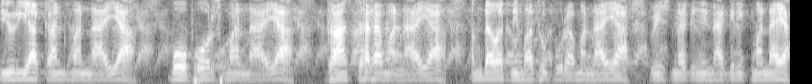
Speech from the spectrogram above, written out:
યુરિયા કાંડમાં નાયા બોફોર્સમાં નાયા ઘાસચારામાં નાયા, અમદાવાદની માધુપુરામાં નાયા, વિસનગરની નાગરિકમાં નાયા.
